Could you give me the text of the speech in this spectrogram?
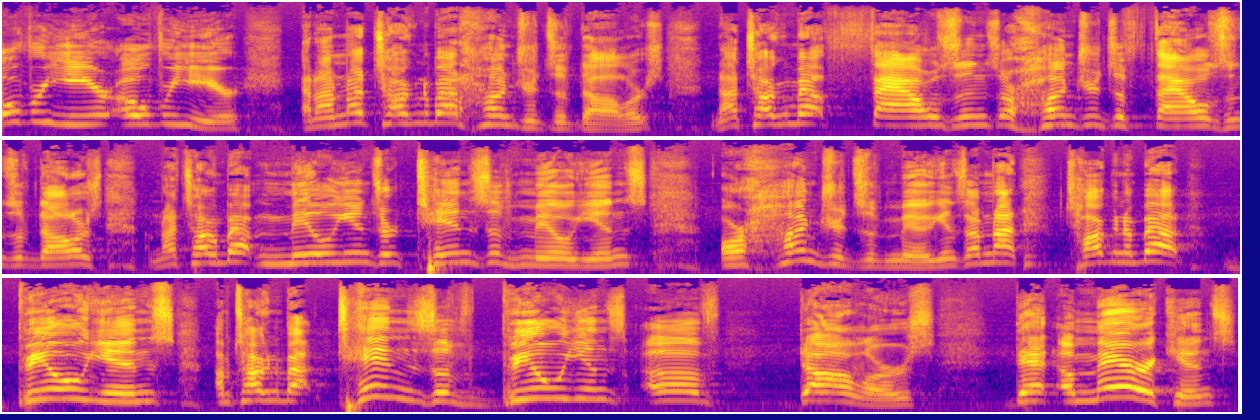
over year over year. And I'm not talking about hundreds of dollars, I'm not talking about thousands or hundreds of thousands of dollars. I'm not talking about millions or tens of millions or hundreds of millions. I'm not talking about billions, I'm talking about tens of billions of dollars that Americans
